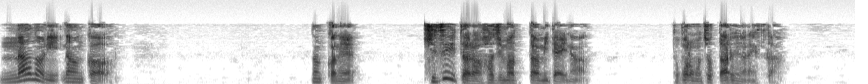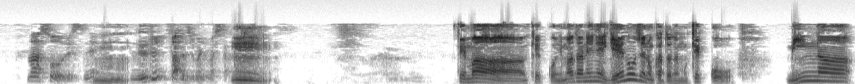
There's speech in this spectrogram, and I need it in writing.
うん。なのになんか、なんかね、気づいたら始まったみたいなところもちょっとあるじゃないですか。まあそうですね。うん。ぬるっと始まりました。うん。で、まあ、結構未だにね、芸能人の方でも結構、みんな、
